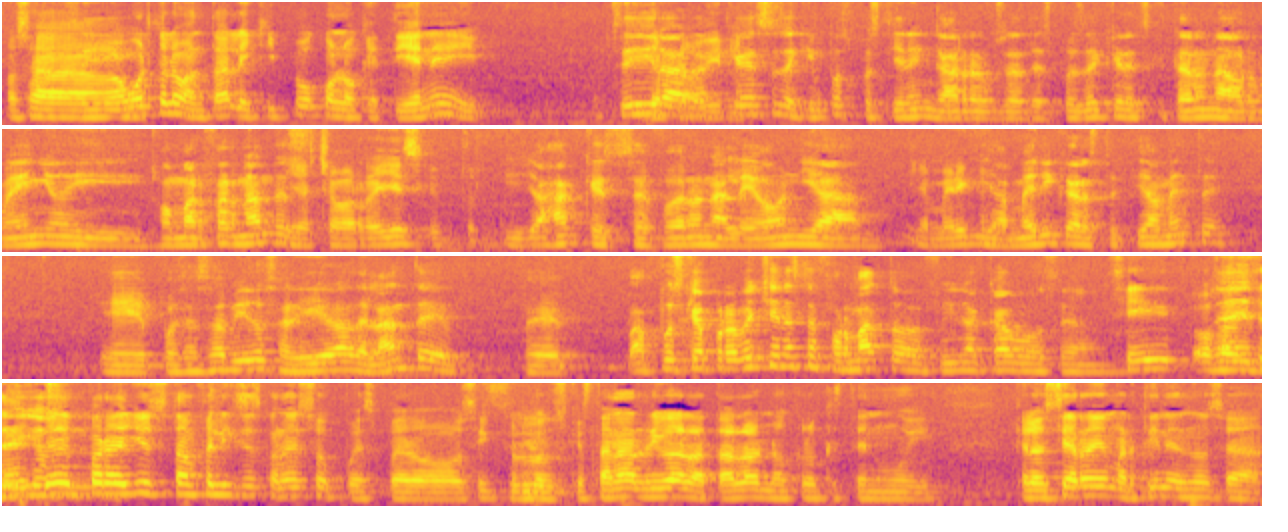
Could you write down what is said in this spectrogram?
O sea, Sí. ha vuelto a levantar el equipo con lo que tiene y Sí, la verdad aplaudirle. que esos equipos pues tienen garra, o sea, después de que les quitaron a Ormeño y Omar y a Fernández Chavarreyes que- y ajá, que se fueron a León y a, y América. y América respectivamente, eh, pues ha sabido salir adelante. eh, ah, pues que aprovechen este formato al fin y al cabo, o sea. Sí, o sea, De- de sí, ellos- eh, pero ellos están felices con eso, pues, pero sí, Sí. los que están arriba de la tabla no creo que estén muy... Que lo decía Rey Martínez, ¿no? O sea...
